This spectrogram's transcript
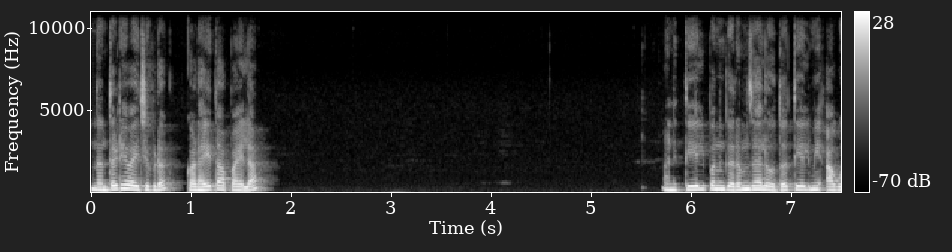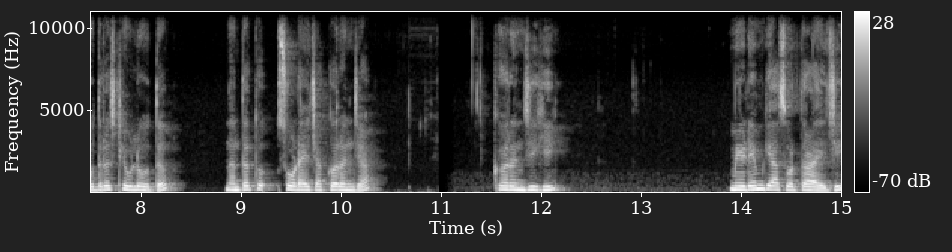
नंतर ठेवायची इकडं कढाई तापायला. आणि तेल पण गरम झालं होतं. तेल मी अगोदरच ठेवलं होतं. नंतर तो सोडायच्या करंज्या. करंजी ही मिडियम गॅसवर तळायची.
